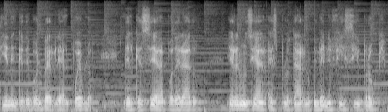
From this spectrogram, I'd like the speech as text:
tienen que devolverle al pueblo del que se ha apoderado y renunciar a explotarlo en beneficio propio.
